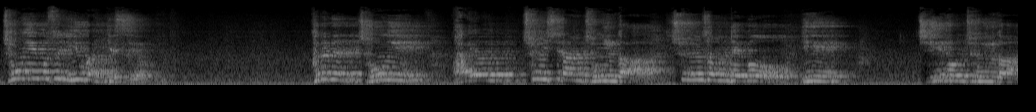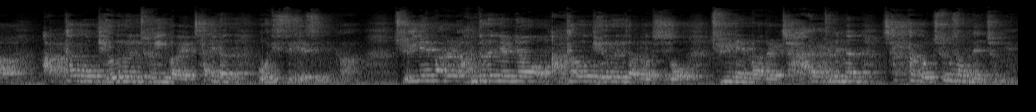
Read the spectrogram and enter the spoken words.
종이 무슨 이유가 있겠어요? 그러면 종이 과연 충실한 종인가 충성되고 이 지혜로운 종인가 악하고 게으른 종인가의 차이는 어디 있겠습니까? 주인의 말을 안 들으면요 악하고 게으른 자인 것이고 주인의 말을 잘 들으면 착하고 충성된 종이에요.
